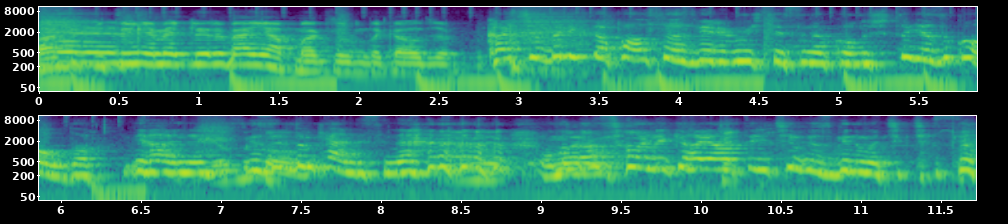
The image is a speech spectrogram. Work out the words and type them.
Artık bütün yemekleri ben yapmak zorunda kalacağım. Kaç yıldır ilk defa söz verilmişçesine konuştu. Yazık oldu. Yani Yazık üzüldüm oldu. kendisine. Yani Bundan umarım sonraki hayatı için üzgünüm açıkçası.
